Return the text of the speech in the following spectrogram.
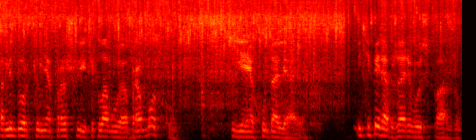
Помидорки у меня прошли тепловую обработку. Я их удаляю. И теперь обжариваю спаржу.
